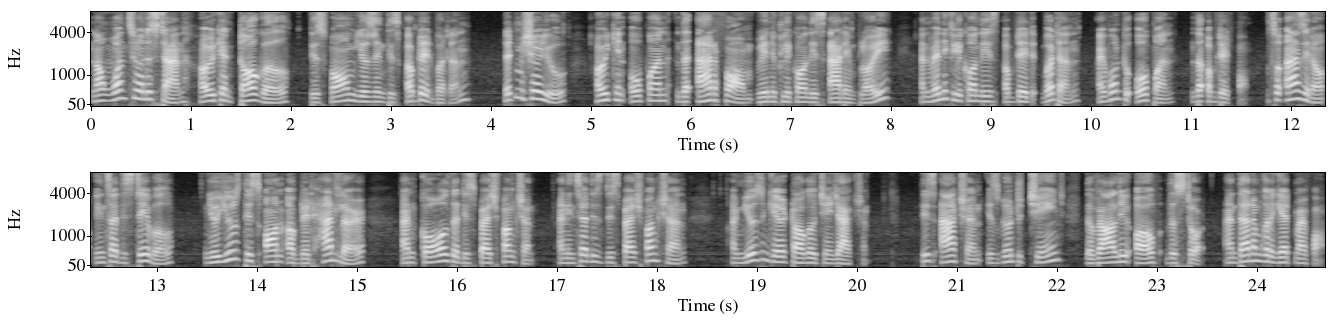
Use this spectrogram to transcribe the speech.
Now once you understand how you can toggle this form using this update button, let me show you how you can open the add form when you click on this add employee and when you click on this update button, I want to open the update form. So as you know, inside this table, you use this on update handler and call the dispatch function and inside this dispatch function, I'm using here toggle change action. This action is going to change the value of the store and then I'm going to get my form.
